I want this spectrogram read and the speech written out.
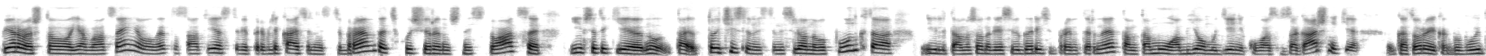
первое, что я бы оценивал, это соответствие привлекательности бренда, текущей рыночной ситуации и все-таки ну, той численности населенного пункта или там, условно говоря, если вы говорите про интернет, там, тому объему денег у вас в загашнике, который как бы будет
